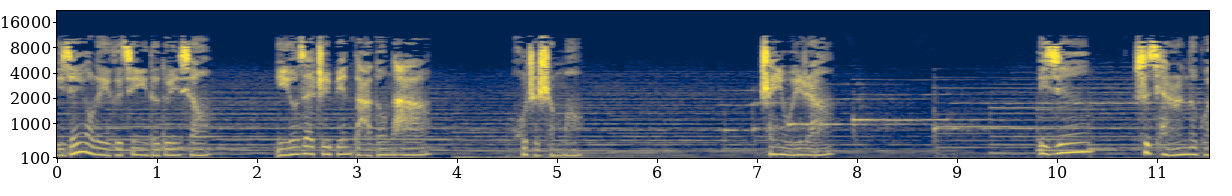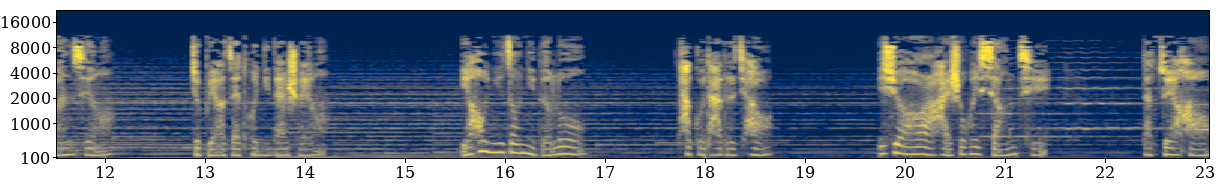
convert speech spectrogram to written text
已经有了一个心仪的对象，你又在这边打动他，或者什么，深以为然，已经是前任的关系了，就不要再拖泥带水了。以后你走你的路，他过他的桥，也许偶尔还是会想起，但最好。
